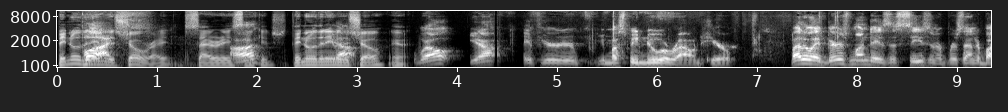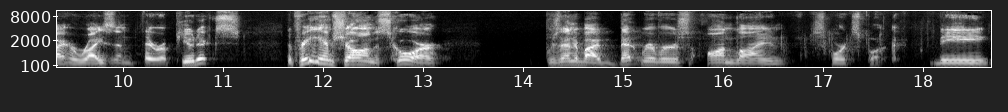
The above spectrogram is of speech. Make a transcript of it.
They know the name of the show, right? Saturday Huh? Suckage. They know the name Yeah. of the show. Yeah. Well, yeah, if you're, you must be new around here. By the way, Bears Mondays this season are presented by Horizon Therapeutics. The pregame show on the score presented by Bet Rivers Online Sportsbook. The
